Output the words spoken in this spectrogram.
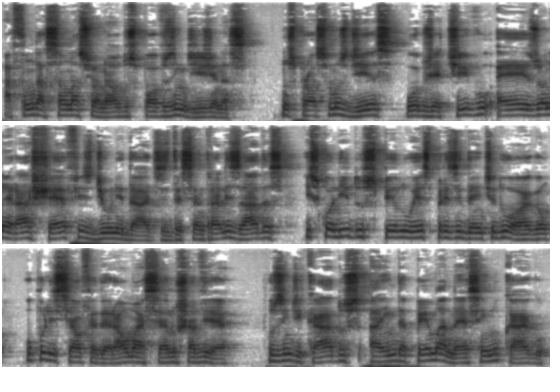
a Fundação Nacional dos Povos Indígenas. Nos próximos dias, o objetivo é exonerar chefes de unidades descentralizadas escolhidos pelo ex-presidente do órgão, o policial federal Marcelo Xavier os indicados ainda permanecem no cargo.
